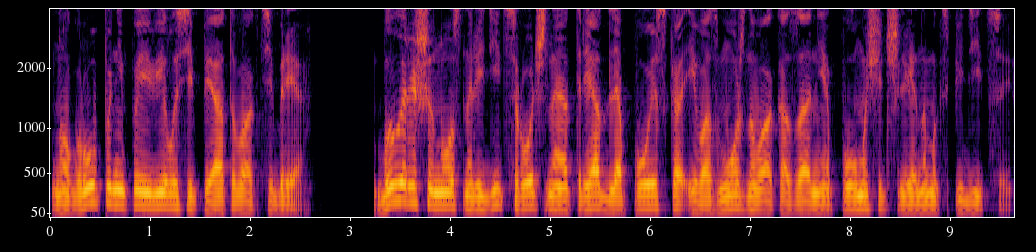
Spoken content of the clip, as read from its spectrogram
Но группа не появилась и 5 октября было решено снарядить срочный отряд для поиска и возможного оказания помощи членам экспедиции.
